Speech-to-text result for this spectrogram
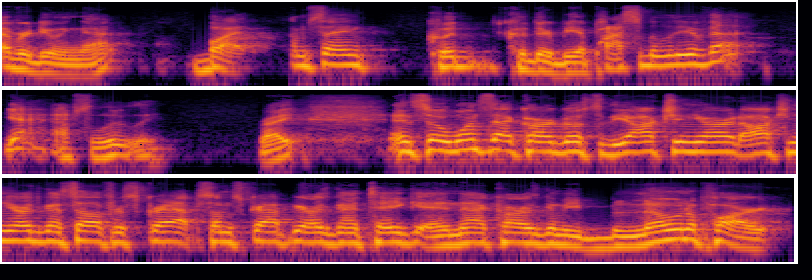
ever doing that, but I'm saying could could there be a possibility of that? Yeah, absolutely. Right. And so once that car goes to the auction yard, auction yard's going to sell it for scrap. Some scrap yard's going to take it, and that car is going to be blown apart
